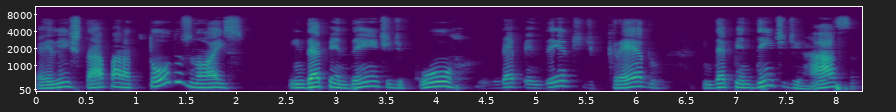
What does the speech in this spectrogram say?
ele está para todos nós, independente de cor, independente de credo, independente de raça,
